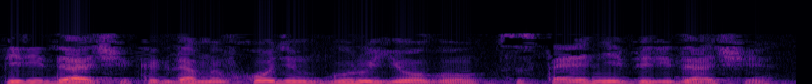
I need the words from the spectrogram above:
передачи, когда мы входим в гуру-йогу, состояние передачи –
